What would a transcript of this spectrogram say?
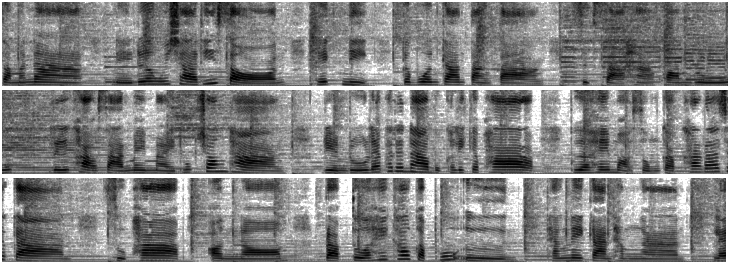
สัมมนา ในเรื่องวิชาที่สอน เทคนิค กระบวนการต่างๆ ศึกษาหาความรู้ หรือข่าวสารใหม่ๆ ทุกช่องทาง เรียนรู้และพัฒนาบุคลิกภาพ เพื่อให้เหมาะสมกับข้าราชการ สุภาพ อ่อนน้อม ปรับตัวให้เข้ากับผู้อื่น ทั้งในการทำงาน และ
